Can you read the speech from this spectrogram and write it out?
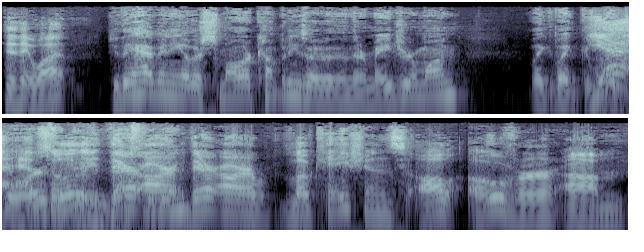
do they what? Do they have any other smaller companies other than their major one? Like like Yeah, like yours absolutely. There are in? there are locations all over. Um,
